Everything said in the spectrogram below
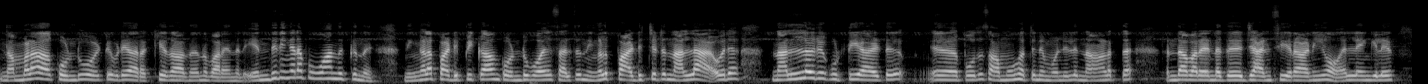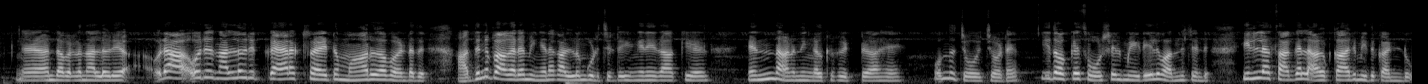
നമ്മളെ കൊണ്ടുപോയിട്ട് ഇവിടെ ഇറക്കിയതാണെന്ന് പറയുന്നുണ്ട്. എന്തിനിങ്ങനെ പോവാൻ നിൽക്കുന്നത് നിങ്ങളെ പഠിപ്പിക്കാൻ കൊണ്ടുപോയ സ്ഥലത്ത് നിങ്ങൾ പഠിച്ചിട്ട് നല്ല ഒരു നല്ലൊരു കുട്ടിയായിട്ട് പൊതുസമൂഹത്തിന് മുന്നിൽ നാളത്തെ എന്താ പറയേണ്ടത് ജാൻസി റാണിയോ അല്ലെങ്കിൽ എന്താ പറയുക നല്ലൊരു ഒരു ഒരു നല്ലൊരു ക്യാരക്ടറായിട്ട് മാറുക വേണ്ടത്. അതിന് പകരം ഇങ്ങനെ കള്ളും കുടിച്ചിട്ട് ഇങ്ങനെ ഇതാക്കിയാൽ എന്താണ് നിങ്ങൾക്ക് കിട്ടുക ഹേ? ഒന്ന് ചോദിച്ചോട്ടെ. ഇതൊക്കെ സോഷ്യൽ മീഡിയയിൽ വന്നിട്ടുണ്ട്. ഇല്ല സകല ആൾക്കാരും ഇത് കണ്ടു.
